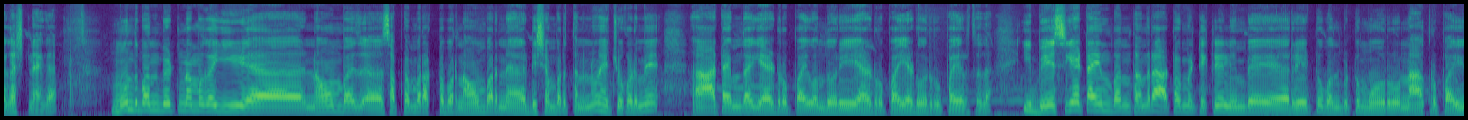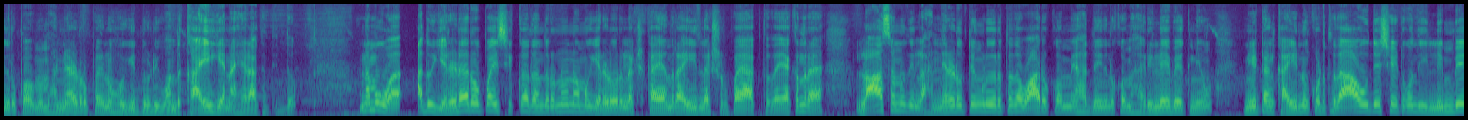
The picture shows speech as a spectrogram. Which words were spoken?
ಆಗಸ್ಟ್ನಾಗ ಮುಂದೆ ಬಂದುಬಿಟ್ಟು ನಮಗೆ ಈ ನವಂಬರ್ ಸೆಪ್ಟೆಂಬರ್, ಅಕ್ಟೋಬರ್, ನವಂಬರ್ನ, ಡಿಸೆಂಬರ್ ತನೂ ಹೆಚ್ಚು ಕಡಿಮೆ, ಆ, ಟೈಮ್ದಾಗ ಎರಡು ರೂಪಾಯಿ, ಒಂದೂವರೆ, ಎರಡು ರೂಪಾಯಿ, ಎರಡೂವರೆ ರೂಪಾಯಿ ಇರ್ತದೆ. ಈ ಬೇಸಿಗೆ ಟೈಮ್ ಬಂತಂದ್ರೆ ಆಟೋಮೆಟಿಕ್ಲಿ ನಿಂಬೆ ರೇಟು ಬಂದುಬಿಟ್ಟು ಮೂರು, ನಾಲ್ಕು ರೂಪಾಯಿ, ಐದು ರೂಪಾಯಿ ಒಮ್ಮೆ ಹನ್ನೆರಡು ರೂಪಾಯಿನೂ ಹೋಗಿದ್ದು ನೋಡಿ, ಒಂದು ಕಾಯಿಗೆ ನಾ ಹೇಳಾಕತ್ತಿದ್ದು. ನಮಗೆ ಅದು ಎರಡು ರೂಪಾಯಿ ಸಿಕ್ಕದಂದ್ರೂ ನಮಗೆ ಎರಡೂವರೆ ಲಕ್ಷ ಕಾಯಿ ಅಂದ್ರೆ ಐದು ಲಕ್ಷ ರೂಪಾಯಿ ಆಗ್ತದೆ. ಯಾಕಂದ್ರೆ ಲಾಸ್ ಅನ್ನೋದಿಲ್ಲ, ಹನ್ನೆರಡು ತಿಂಗಳು ಇರ್ತದೆ, ವಾರಕ್ಕೊಮ್ಮೆ, ಹದಿನೈದು ದಿನಕ್ಕೊಮ್ಮೆ ಹರಿಲೇಬೇಕು ನೀವು ನೀಟಾಗಿ ಕಾಯಿನೂ ಕೊಡ್ತದೆ. ಆ ಉದ್ದೇಶ ಇಟ್ಕೊಂಡು ಈ ಲಿಂಬೆ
